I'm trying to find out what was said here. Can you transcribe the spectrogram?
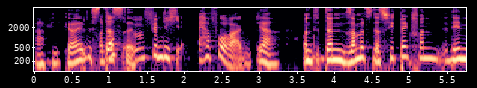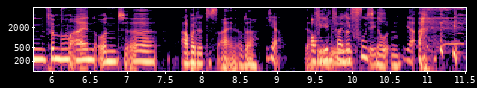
ja, wie geil ist Und das, das, denn? äh, finde ich hervorragend. Ja. Und dann sammelst du das Feedback von den Fünfen ein und äh, arbeitet es ein, oder? Ja, Ja, auf jeden Fall die lustig. Fußnoten. Ja?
